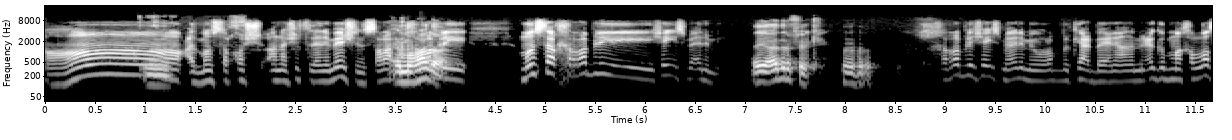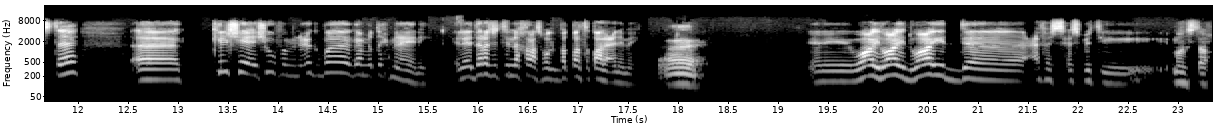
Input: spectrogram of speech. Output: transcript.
آه عاد Monster خوش. أنا شفت ال animation الصراحه مو خرب هذا. لي Monster خرب لي شيء اسمه انمي اي أدري فيك. خرب لي شيء اسمه انمي ورب الكعبة. يعني أنا من عقب ما خلصته آه كل شيء أشوفه من عقبه قام يطيح من عيني لدرجة إنه خلاص بطلت أطالع انمي إيه. يعني وايد وايد وايد آه عفس حسبتي Monster.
